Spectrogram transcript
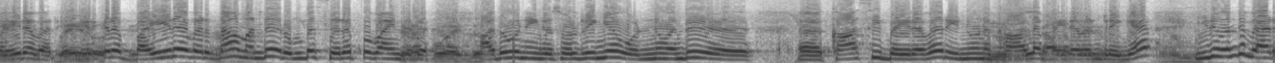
பைரவர். இங்க இருக்கிற பைரவர். தான் வந்து ரொம்ப சிறப்பு வாய்ந்தது. அதுவும் நீங்க சொல்றீங்க ஒண்ணு வந்து காசி பைரவர் இன்னொன்னு கால கால பைரவன்றீங்க. பைரவர். இது வந்து வேற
